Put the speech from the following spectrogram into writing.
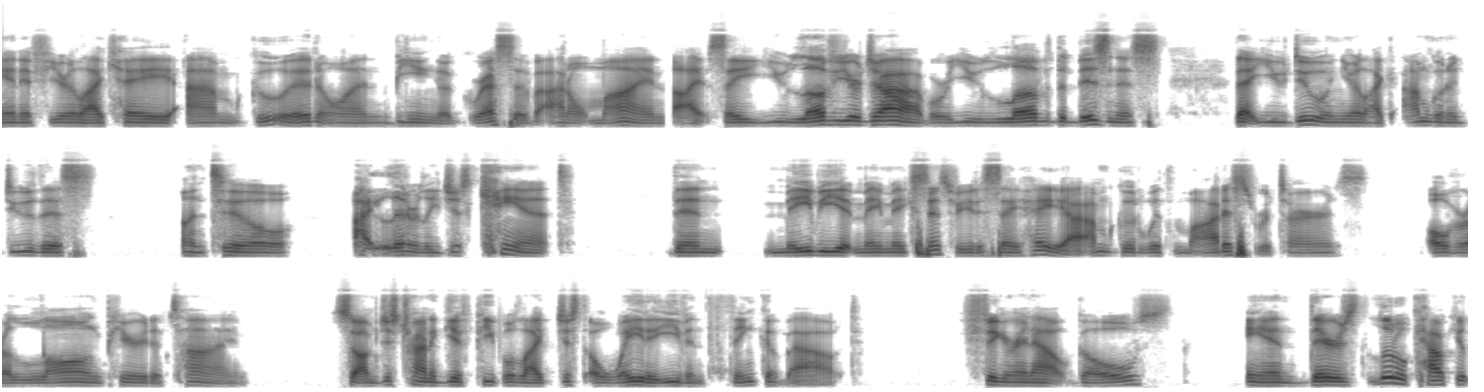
And if you're like, hey, I'm good on being aggressive, I don't mind. I say you love your job or you love the business that you do, and you're like, I'm going to do this until I literally just can't, then maybe it may make sense for you to say, hey, I'm good with modest returns over a long period of time. So I'm just trying to give people like just a way to even think about figuring out goals. And there's little calcul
